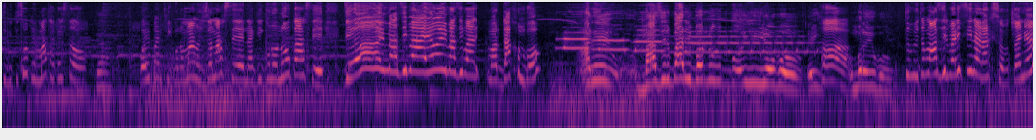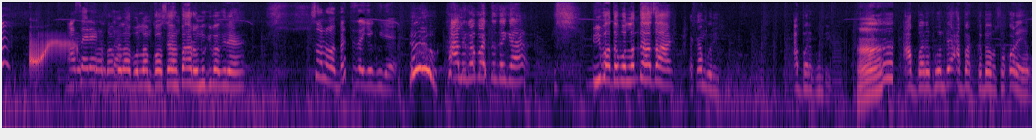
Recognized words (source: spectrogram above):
তুমি কি চোখের মাথা খাইছো? ওই পার কি কোনো মানুষজন আছে নাকি কোনো নৌকা আছে? যে ওই মাঝি ভাই ওই মাঝি ভাই তোমার ডাক শুনব? আরে মাঝির বাড়ি বর্ণ ইয়বো এই। উমরে ইয়বো তুমি তো মাঝির বাড়ি চিনা রাখছো তাই না? আচ্ছা রে ঝামেলা বললাম কসে এখন পার হমু কিবা করে চলো বেতে যাই ঘুরে। খালি কই বাইতে জায়গা বিপদে বললাম দেখা যায়। এক কাম করি। আব্বারে ফোন দেই। আব্বারে ফোন দে আব্বা একটা ব্যবস্থা করে যাব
